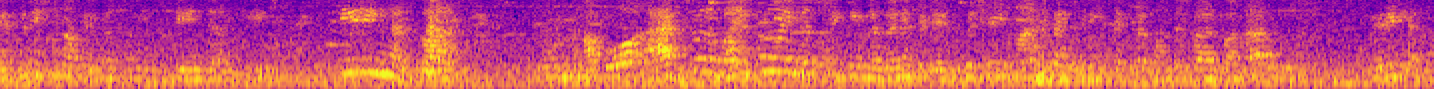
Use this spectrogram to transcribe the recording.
டெஃபினிஷன் ஆஃப் எம்எஸ்எம்இஸ் சேஞ்ச் ஆகி சீலிங் ஹஸ் கான் அப்போ ஆக்சுவல் மைக்ரோ இண்டஸ்ட்ரிக்கு இந்த பெனிஃபிட் எஸ்பெஷலி மேனுஃபேக்சரிங் செக்டர் வந்திருக்கான்னு பார்த்தா வெரி லெஸ்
